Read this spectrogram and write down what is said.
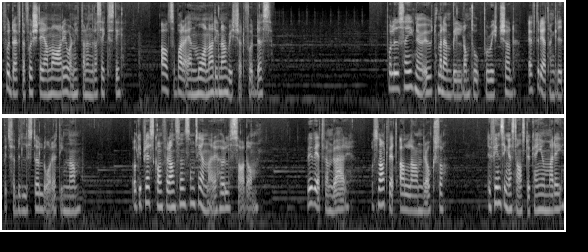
födda efter 1 januari år 1960. Alltså bara en månad innan Richard föddes. Polisen gick nu ut med den bild de tog på Richard efter det att han gripits för bilstöld året innan. Och i presskonferensen som senare hölls sa de Vi vet vem du är och snart vet alla andra också. Det finns ingenstans du kan gömma dig.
